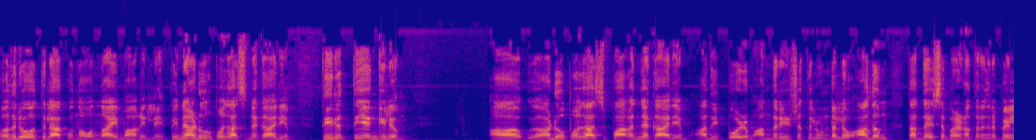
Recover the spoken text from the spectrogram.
പ്രതിരോധത്തിലാക്കുന്ന ഒന്നായി മാറില്ലേ? പിന്നെ അടൂർ പ്രകാശിന്റെ കാര്യം. തിരുത്തിയെങ്കിലും അടൂർ പ്രകാശ് പറഞ്ഞ കാര്യം അതിപ്പോഴും അന്തരീക്ഷത്തിലുണ്ടല്ലോ അതും തദ്ദേശ ഭരണ തെരഞ്ഞെടുപ്പിൽ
